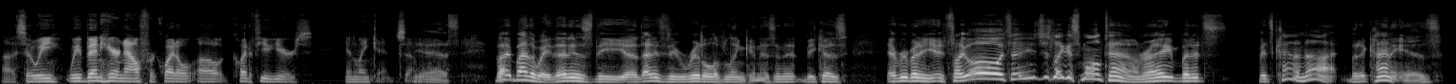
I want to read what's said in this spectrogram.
Uh, so we we've been here now for quite a uh, quite a few years in Lincoln. So yes. By by the way, that is the uh, that is the riddle of Lincoln, isn't it? Because everybody, it's like oh, it's a, it's just like a small town, right? But it's it's kind of not, but it kind of is.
